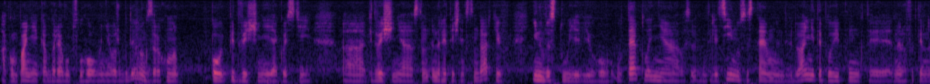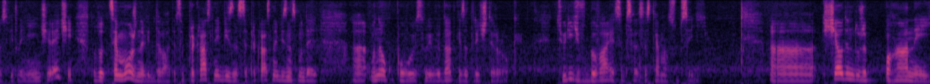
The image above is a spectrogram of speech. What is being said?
а компанія, яка бере в обслуговування ваш будинок за рахунок підвищення якості, е, підвищення енергетичних стандартів, інвестує в його утеплення, вентиляційну систему, індивідуальні теплові пункти, енергоефективне освітлення і інші речі. Тобто це можна віддавати, це прекрасний бізнес, це прекрасна бізнес-модель. Е, Вона окуповує свої видатки за 3-4 роки. Цю річ вбиває система субсидій. А, ще один дуже поганий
